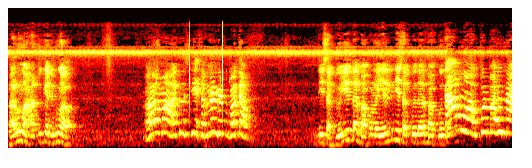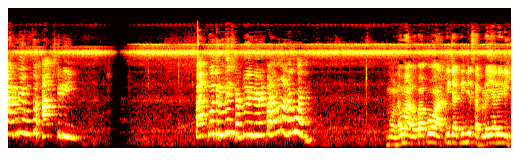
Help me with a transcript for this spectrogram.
હારું હાર તું કેજે હું આવ હા માં આ તો કે તમને ને બતાવો દેશાક જોઈએ તાર બાપો લઈ આવી દેશાક કોઈ તારા બાપ ગોતા તા ઉપર પાછું નાગ ને હું તો હાફ સીડી બાપ કોતર મે શબ્દો એને પાસે મને કોઈ મને મારો બાપો આટલી જાડી દેશક લઈ આલેલી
